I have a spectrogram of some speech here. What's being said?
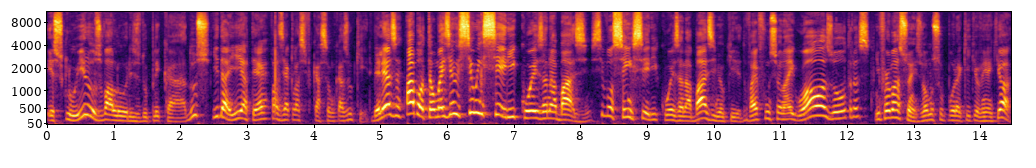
excluir os valores duplicados e daí até fazer a classificação caso queira, beleza? Ah, botão, mas eu, se eu inserir coisa na base? Se você inserir coisa na base, meu querido, vai funcionar igual às outras informações. Vamos supor aqui que eu venho aqui, ó,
